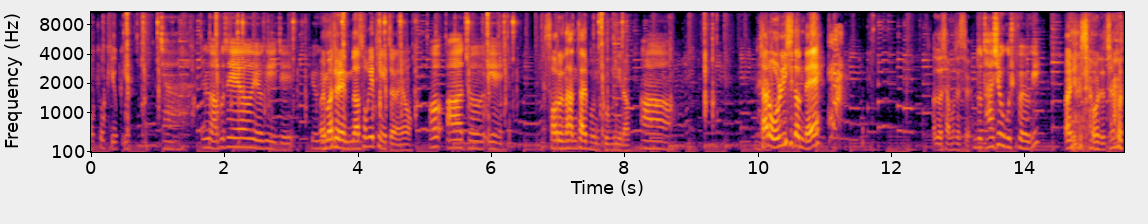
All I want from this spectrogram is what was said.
오케이 오케이 오케이. 자 일로 와보세요. 여기 이제 여기. 얼마 전에 누나 소개팅 했잖아요. 어아 저예아 31살 분 그분이랑. 네. 잘 어울리시던데? 아, 나 잘못했어요. 너 다시 오고 싶어 여기? 아니요, 잘못했어요. 잘못,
